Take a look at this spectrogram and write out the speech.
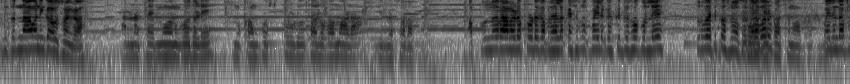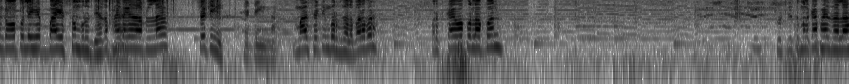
तुमचं नाव आणि गाव सांगा. अण्णासाहेब मोहन गोदडे मुक्काम पोस्ट कुरडू तालुका माडा जिल्हा सोलापूर. आपण रामायण प्रोडक्ट आपल्याला कशा पहिले कधी दिवस वापरले? सुरुवातीपासून वापरले बरोबर? पहिल्यांदा आपण काय वापरले? हे बाय समृद्धी ह्याचा फायदा काय झाला आपल्याला? सेटिंग सेटिंगला माल सेटिंग बरोबर झाला बरोबर? परत काय वापरलं आपण? सुट्टी तुम्हाला काय फायदा झाला?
